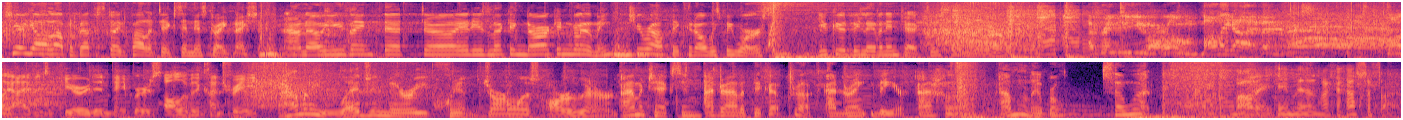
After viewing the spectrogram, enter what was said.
to cheer y'all up about the state of politics in this great nation. I know you think that uh, it is looking dark and gloomy. Cheer up, it could always be worse. You could be living in Texas. I bring to you our own Molly Ivins. Molly Ivins appeared in papers all over the country. How many legendary print journalists are there? I'm a Texan. I drive a pickup truck. I drink beer. I hunt. I'm a liberal. So what? Molly came in like a house of fire,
